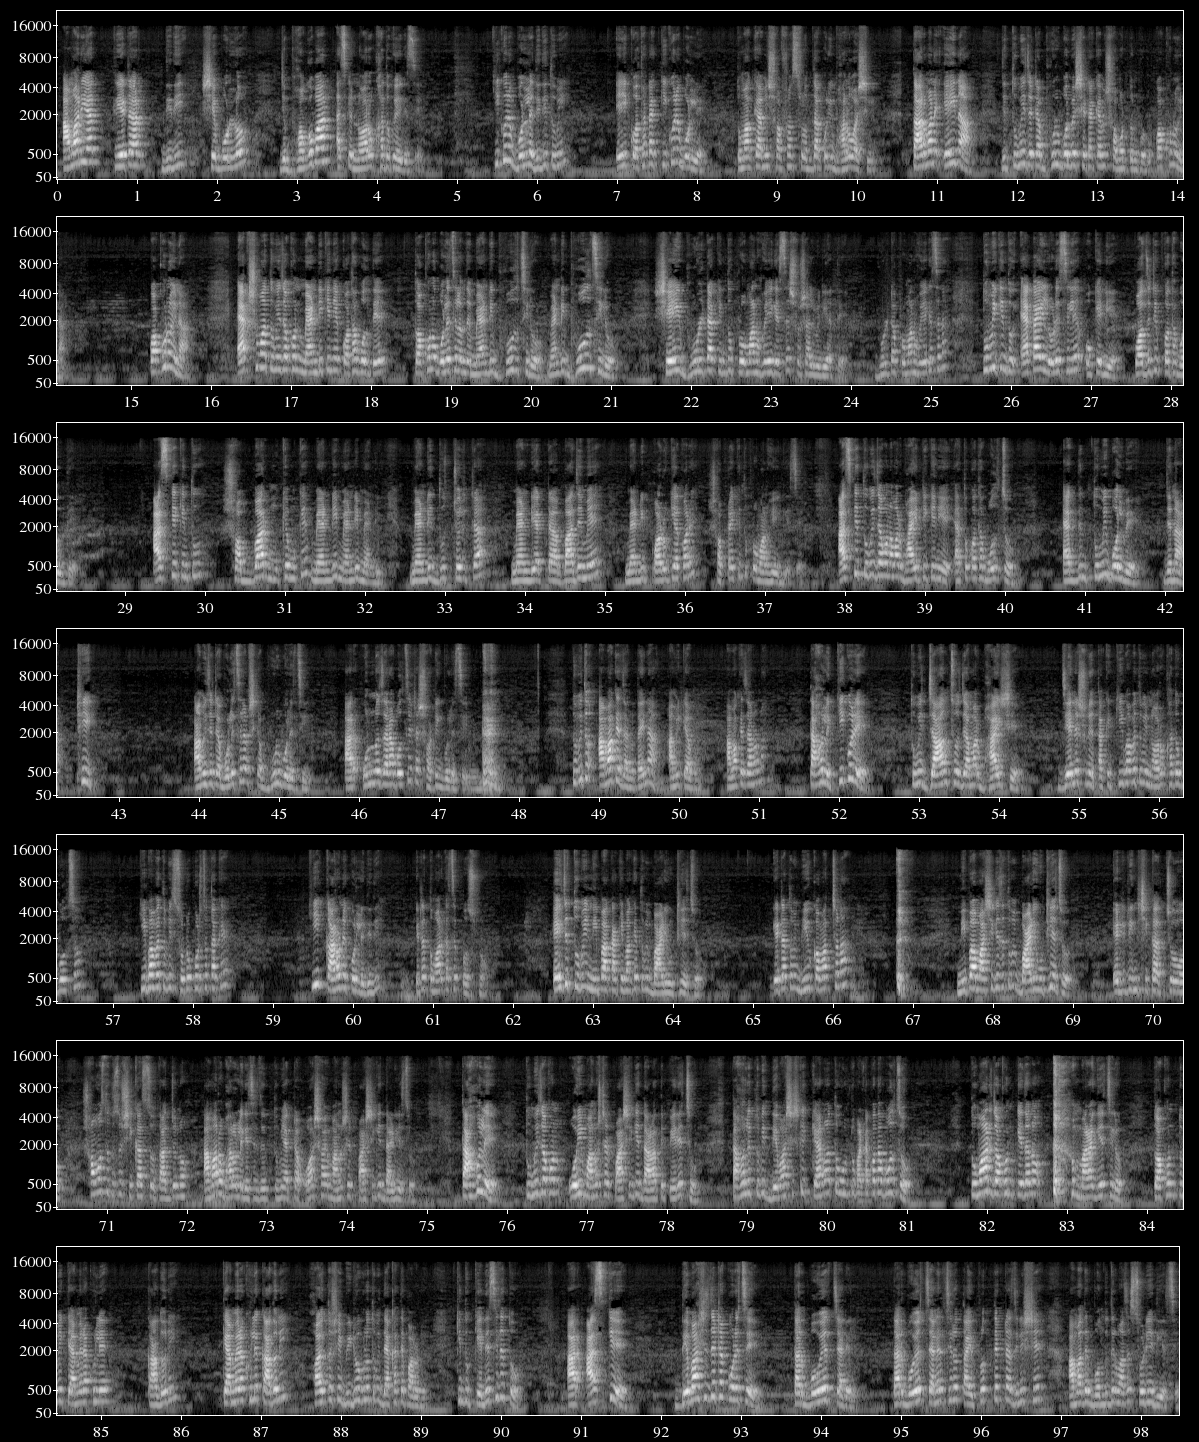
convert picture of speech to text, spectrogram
আমারই এক ক্রিয়েটার দিদি, সে বলল যে, ভগবান আজকে নরখাদক হয়ে গেছে। কি করে বললে দিদি তুমি? এই কথাটা কি করে বললে? তোমাকে আমি সবসময় শ্রদ্ধা করি, ভালোবাসি। তার মানে এই না যে তুমি যেটা ভুল বলবে সেটাকে আমি সমর্থন করব। কখনোই না। কখনোই না। এক সময় তুমি যখন ম্যান্ডিকে নিয়ে কথা বলতে, তখনও বলেছিলাম যে ম্যান্ডি ভুল ছিল, ম্যান্ডি ভুল ছিল। সেই ভুলটা কিন্তু প্রমাণ হয়ে গেছে সোশ্যাল মিডিয়াতে। ভুলটা প্রমাণ হয়ে গেছে না? তুমি কিন্তু একাই লড়েছিলে ওকে নিয়ে, পজিটিভ কথা বলতে। আজকে কিন্তু সব্বার মুখে মুখে ম্যান্ডি ম্যান্ডি ম্যান্ডি। ম্যান্ডির দুধচরিত্রা ম্যান্ডি একটা বাজে মেয়ে, ম্যান্ডি পরকিয়া করে, সবটাই কিন্তু প্রমাণ হয়ে গিয়েছে। আজকে তুমি যেমন আমার ভাইটিকে নিয়ে এত কথা বলছো, একদিন তুমি বলবে যে না, ঠিক, আমি যেটা বলেছিলাম সেটা ভুল বলেছি, আর অন্য যারা বলছে এটা সঠিক বলেছি। তুমি তো আমাকে জানো, তাই না? আমি কেমন? আমাকে জানো না? তাহলে কি করে তুমি জানছো যে আমার ভাই সে? জেনে শুনে তাকে কীভাবে তুমি নরখাদক বলছো? কীভাবে তুমি ছোট করছ তাকে? কি কারণে করলে, দিদি? এটা তোমার কাছে প্রশ্ন। এই যে তুমি নিপা কাকিমাকে তুমি বাড়ি উঠিয়েছো, এটা তুমি ভিউ কামাচ্ছ না? নিপা মাসিকে যে তুমি বাড়ি উঠিয়েছো এডিটিং শেখাচ্ছ, সমস্ত কিছু শেখাচ্ছ, তার জন্য আমারও ভালো লেগেছে যে তুমি একটা অসহায় মানুষের পাশে গিয়ে দাঁড়িয়েছো। তাহলে তুমি যখন ওই মানুষটার পাশে গিয়ে দাঁড়াতে পেরেছ, তাহলে তুমি দেবাশিসকে কেন এত উল্টোপাল্টা কথা বলছো? তোমার যখন কে যেন মারা গিয়েছিল, তখন তুমি ক্যামেরা খুলে কাঁদনি? ক্যামেরা খুলে কাঁদনি? হয়তো সেই ভিডিওগুলো তুমি দেখাতে পারোনি। কিন্তু কেঁদেছিলে তো? আর আজকে দেবাশিস যেটা করেছে, তার বউয়ের চ্যানেল তার বইয়ের চ্যানেল ছিল, তাই প্রত্যেকটা জিনিস আমাদের বন্ধুদের মাঝে ছড়িয়ে দিয়েছে।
